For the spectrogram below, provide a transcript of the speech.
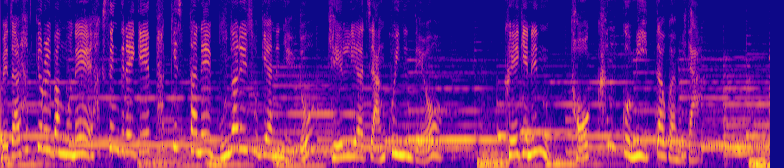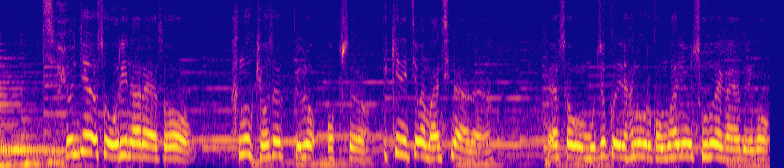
매달 학교를 방문해 학생들에게 파키스탄의 문화를 소개하는 일도 게을리하지 않고 있는데요. 그에게는 더 큰 꿈이 있다고 합니다. 현재로서 우리나라에서 한국 교사 별로 없어요. 있긴 있지만 많지는 않아요. 그래서 무조건 이제 한국어로 공부하려면 수도에 가야 되고,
